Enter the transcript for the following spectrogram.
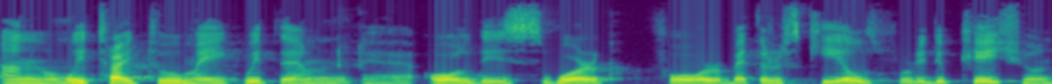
and we try to make with them uh, all this work for better skills, for education,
